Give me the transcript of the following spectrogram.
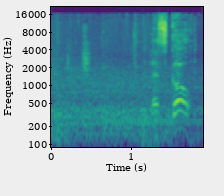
Let's go.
